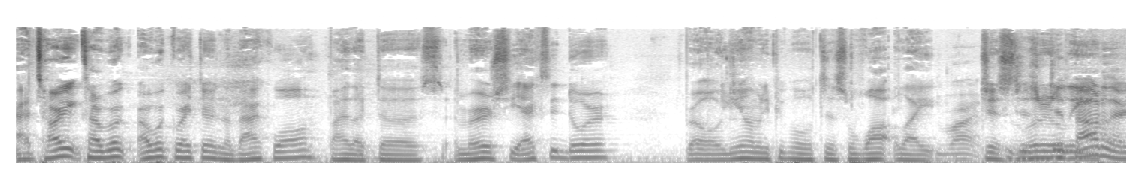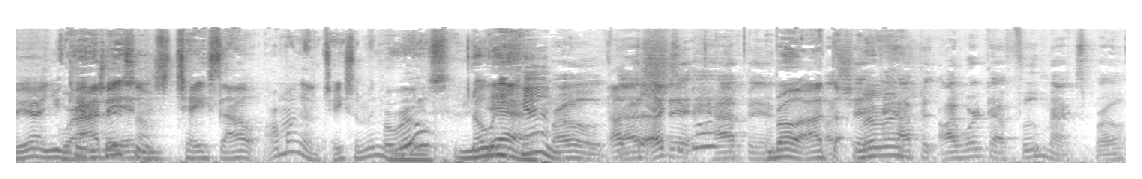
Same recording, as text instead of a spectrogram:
at Target. 'cause I work. I work right there in the back wall by like the emergency exit door. Bro, you know how many people just walk like Right. just, just literally out of there. Yeah, you grab can't it chase and them. just chase out. I'm not gonna chase them For real? anyways. Nobody Yeah. can. Bro, that the shit door? happened. Bro, I that th- shit remember- happened. I worked at Food Max, bro.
